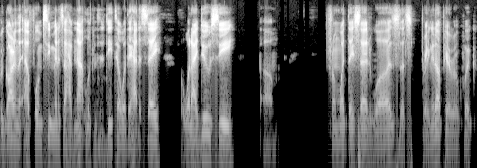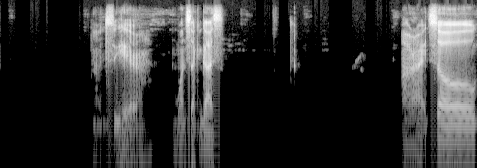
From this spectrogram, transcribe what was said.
regarding the FOMC minutes. I have not looked into the detail what they had to say, but what I do see um, from what they said was, let's bring it up here real quick. Let's see here. One second, guys. Alright, so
